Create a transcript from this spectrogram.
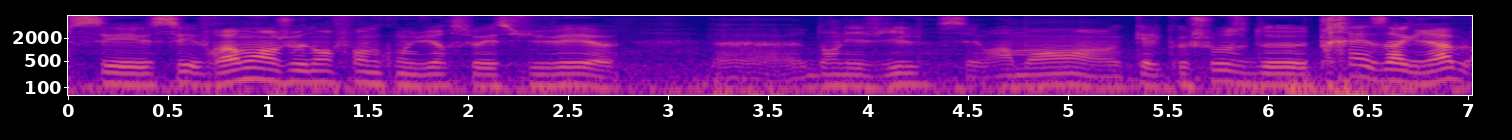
C'est vraiment un jeu d'enfant de conduire ce SUV euh, euh, dans les villes. C'est vraiment quelque chose de très agréable.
